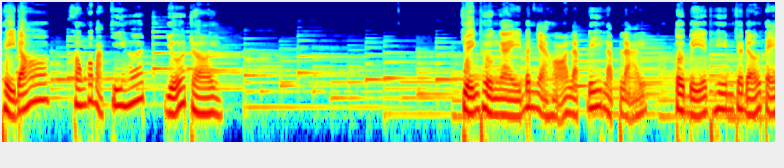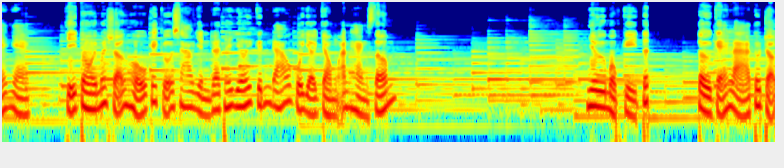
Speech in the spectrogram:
thì đó không có mặt chi hết giữa trời. Chuyện thường ngày bên nhà họ lặp đi lặp lại, tôi bịa thêm cho đỡ tẻ nhạt. Chỉ tôi mới sở hữu cái cửa sau nhìn ra thế giới kín đáo của vợ chồng anh hàng xóm. Như một kỳ tích, từ kẻ lạ tôi trở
